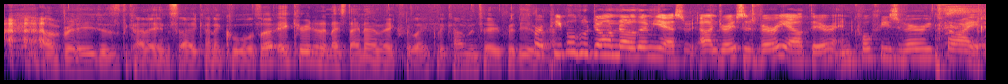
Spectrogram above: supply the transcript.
I'm pretty just kind of inside, kind of cool. So it created a nice dynamic for like the commentary for the For event. people who don't know them, yes, Andres is very out there and Kofi's very quiet.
